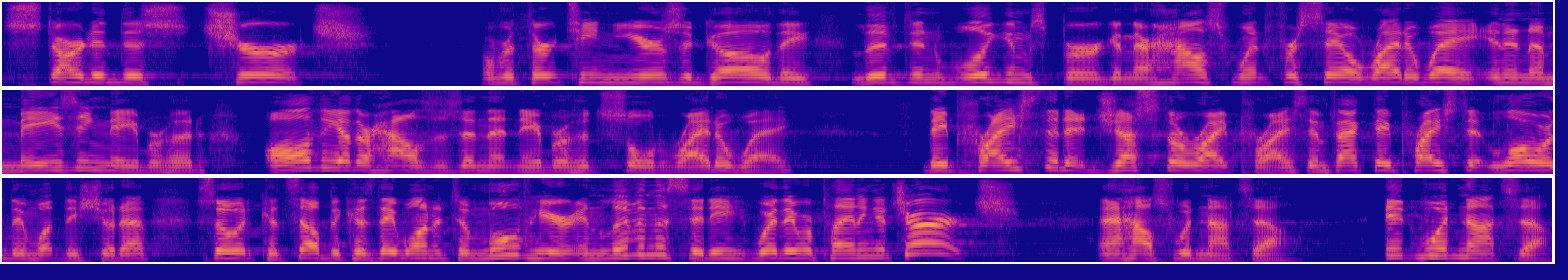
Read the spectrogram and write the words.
started this church Over 13 years ago, they lived in Williamsburg and their house went for sale right away in an amazing neighborhood. All the other houses in that neighborhood sold right away. They priced it at just the right price. In fact, they priced it lower than what they should have so it could sell because they wanted to move here and live in the city where they were planning a church. And a house would not sell. It would not sell.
